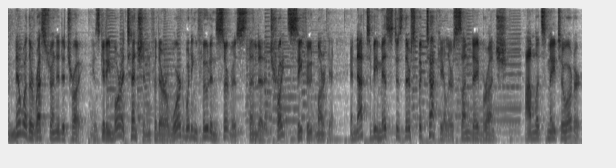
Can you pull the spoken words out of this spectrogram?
No other restaurant in Detroit is getting more attention for their award winning food and service than the Detroit Seafood Market. And not to be missed is their spectacular Sunday brunch. Omelets made to order,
